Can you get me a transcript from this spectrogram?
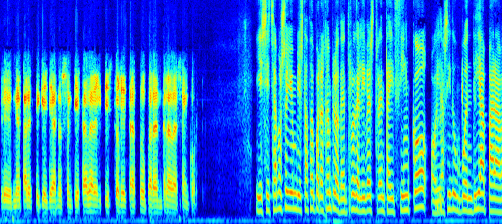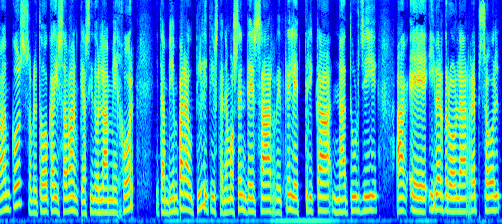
creo, me parece que ya nos empieza a dar el pistoletazo para entradas en corto. Y si echamos hoy un vistazo, por ejemplo, dentro del IBEX 35, hoy ha sido un buen día para bancos, sobre todo CaixaBank, que ha sido la mejor, y también para utilities. Tenemos Endesa, Red Eléctrica, Naturgy, eh, Iberdrola, Repsol.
